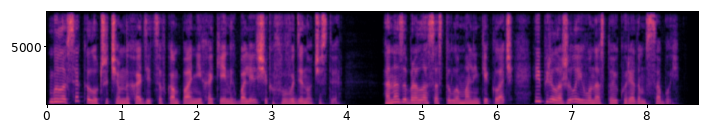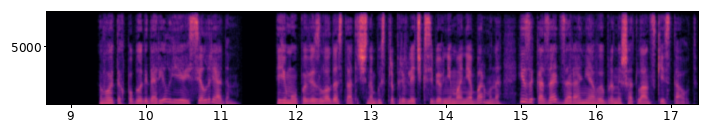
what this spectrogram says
было всяко лучше, чем находиться в компании хоккейных болельщиков в одиночестве. Она забрала со стула маленький клатч и переложила его на стойку рядом с собой. Войтах поблагодарил ее и сел рядом. Ему повезло достаточно быстро привлечь к себе внимание бармена и заказать заранее выбранный шотландский стаут.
